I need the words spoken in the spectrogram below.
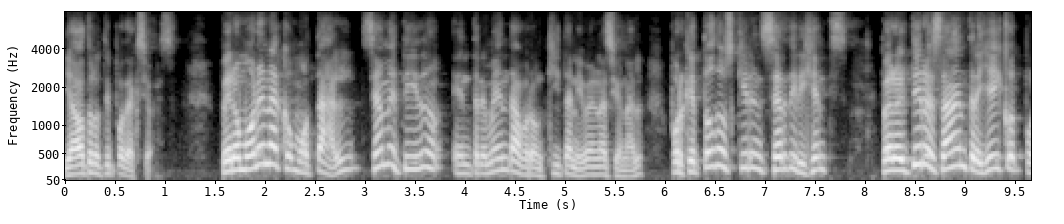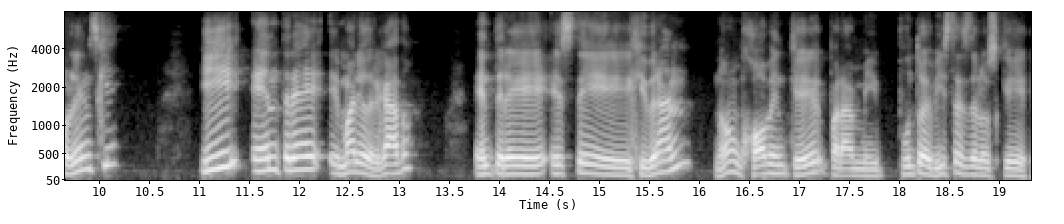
y a otro tipo de acciones. Pero Morena como tal se ha metido en tremenda bronquita a nivel nacional porque todos quieren ser dirigentes. Pero el tiro está entre Jacob Polensky y entre eh, Mario Delgado, entre este Gibran, ¿no? un joven que para mi punto de vista es de los que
